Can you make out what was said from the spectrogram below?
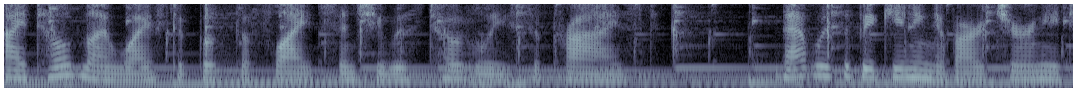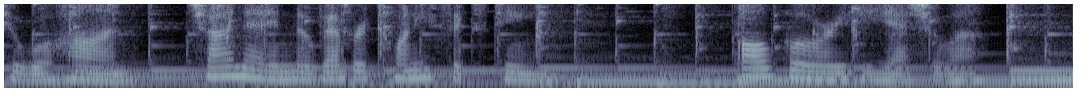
I told my wife to book the flights and she was totally surprised. That was the beginning of our journey to Wuhan, China in November 2016. All glory to Yeshua.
